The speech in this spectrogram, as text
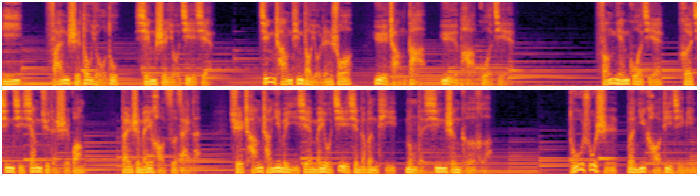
一，凡事都有度，行事有界限。经常听到有人说，越长大越怕过节。逢年过节和亲戚相聚的时光，本是美好自在的，却常常因为一些没有界限的问题，弄得心生隔阂。读书时问你考第几名，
